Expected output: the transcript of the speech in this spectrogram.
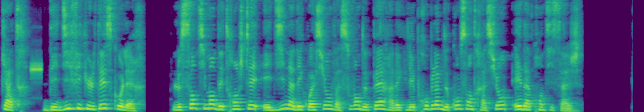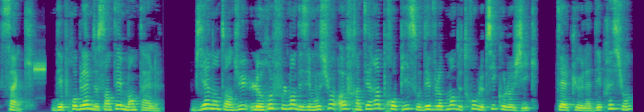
4. Des difficultés scolaires. Le sentiment d'étrangeté et d'inadéquation va souvent de pair avec les problèmes de concentration et d'apprentissage. 5. Des problèmes de santé mentale. Bien entendu, le refoulement des émotions offre un terrain propice au développement de troubles psychologiques tels que la dépression,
